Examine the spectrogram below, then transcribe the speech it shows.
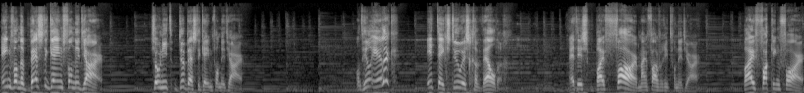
Een van de beste games van dit jaar. Zo niet de beste game van dit jaar. Want heel eerlijk, It Takes Two is geweldig. Het is by far mijn favoriet van dit jaar. By fucking far.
